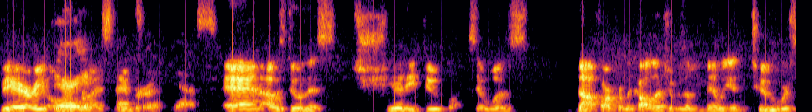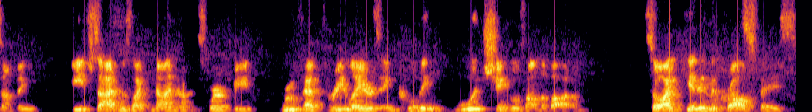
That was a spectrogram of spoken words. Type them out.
very, Very overpriced neighborhood. Yes. And I was doing this shitty duplex. It was not far from the college. It was a million two or something. Each side was like 900 square feet. Roof had three layers, including wood shingles on the bottom. So I get in the crawl space.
